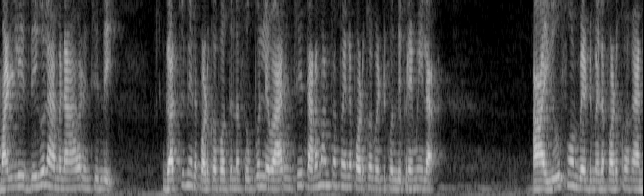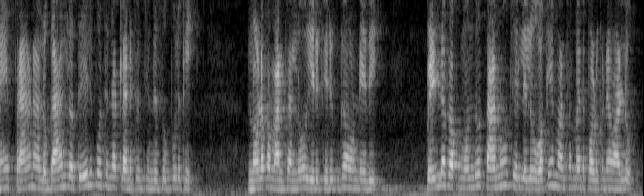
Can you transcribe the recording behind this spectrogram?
మళ్ళీ దిగులు ఆమెను ఆవరించింది. గచ్చు మీద పడుకోబోతున్న సుబ్బుల్ని వారించి తన మంచం పైన పడుకోబెట్టుకుంది ప్రమీల. ఆ యూఫోమ్ బెడ్ మీద పడుకోగానే ప్రాణాలు గాలిలో తేలిపోతున్నట్లు అనిపించింది సుబ్బులకి. నొలక మంచంలో ఇరుకిరుగ్గా ఉండేది. పెళ్ళవక ముందు తను చెల్లెలు ఒకే మంచం మీద పడుకునేవాళ్ళు.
